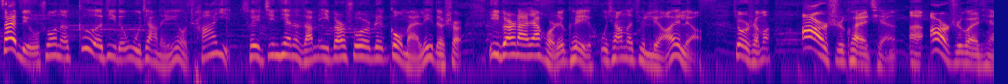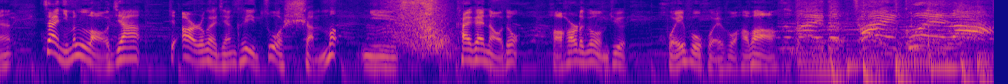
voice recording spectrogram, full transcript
再比如说呢，各地的物价呢也有差异，所以今天呢，咱们一边说说这购买力的事儿，一边大家伙儿就可以互相的去聊一聊，就是什么二十块钱啊，二十块钱在你们老家这二十块钱可以做什么？你开开脑洞，好好的跟我们去。回复回复，好不好？卖的太贵了，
